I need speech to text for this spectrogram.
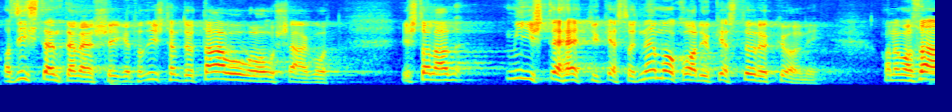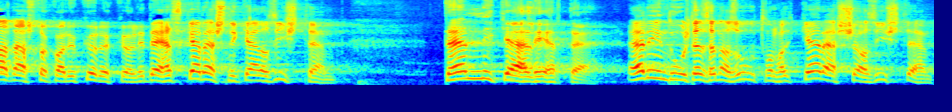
az istentelenséget, az Istentől távolvalóságot. És talán mi is tehetjük ezt, hogy nem akarjuk ezt örökölni, hanem az áldást akarjuk örökölni, de ehhez keresni kell az Istent. Tenni kell érte. Elindult ezen az úton, hogy keresse az Isten,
